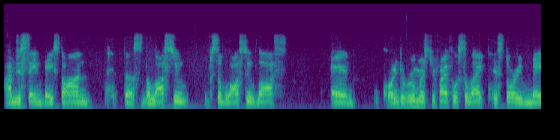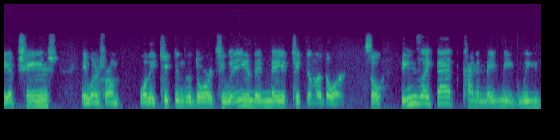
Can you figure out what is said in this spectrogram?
I'm just saying based on the the lawsuit, civil lawsuit loss, and according to rumors through Fightful Select, his story may have changed. It went from well, they kicked in the door to and they may have kicked in the door. So things like that kind of made me lead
